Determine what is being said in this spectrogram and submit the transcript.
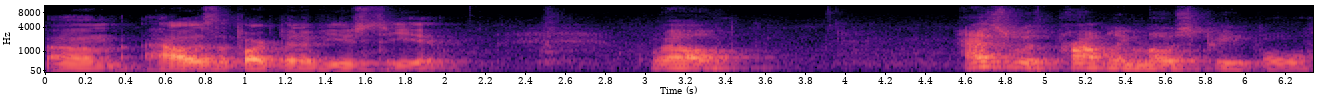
Um, how has the park been of use to you? Well, as with probably most people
